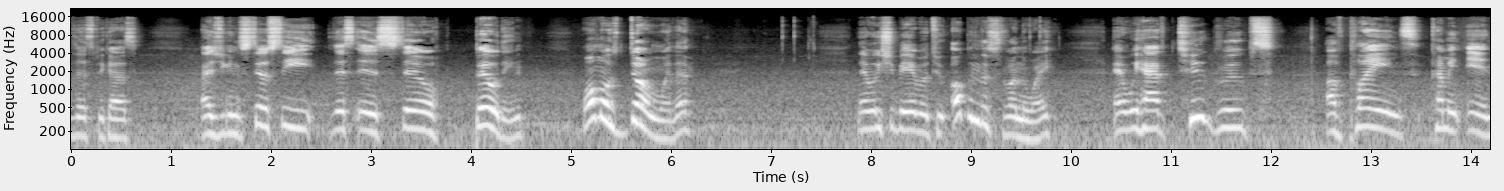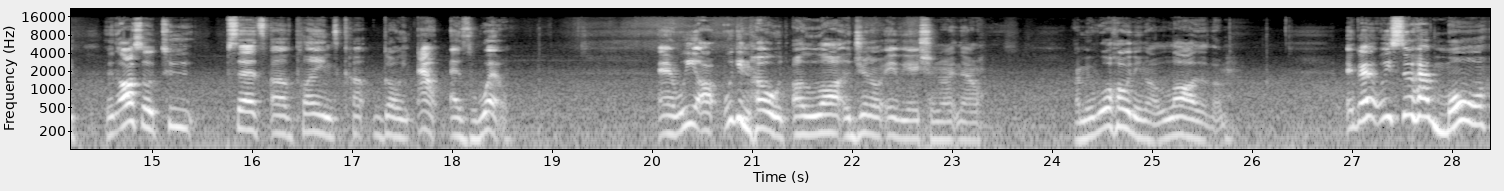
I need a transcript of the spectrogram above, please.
this because, as you can still see, this is still building, almost done with it. Then we should be able to open this runway, and we have two groups of planes coming in, and also two sets of planes going out as well. And we are we can hold a lot of general aviation right now. I mean, we're holding a lot of them. And granted, we still have more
